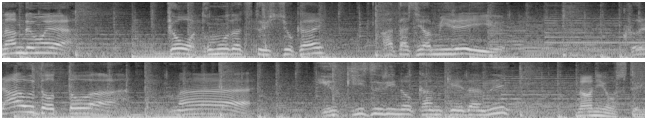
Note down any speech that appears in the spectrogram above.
何でもや。今日は友達と一緒かい？私はミレイユ。クラウドとはまあ雪吊りの関係だね。何をしている？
